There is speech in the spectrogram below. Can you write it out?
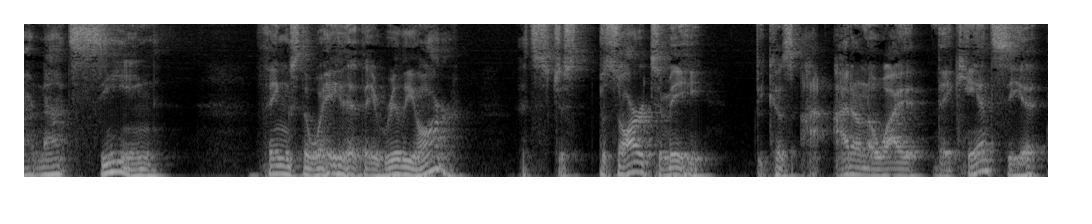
are not seeing things the way that they really are. It's just bizarre to me because I, I don't know why they can't see it.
